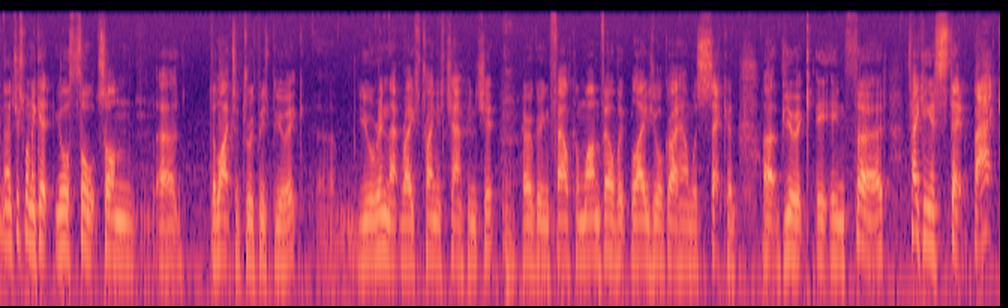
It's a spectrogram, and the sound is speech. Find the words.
Now, I just want to get your thoughts on uh, the likes of Droopy's Buick. Um, you were in that race, Trainers Championship. Mm. Peregrine Falcon won, Velvet Blaze, your greyhound was second, uh, Buick in third. Taking a step back,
